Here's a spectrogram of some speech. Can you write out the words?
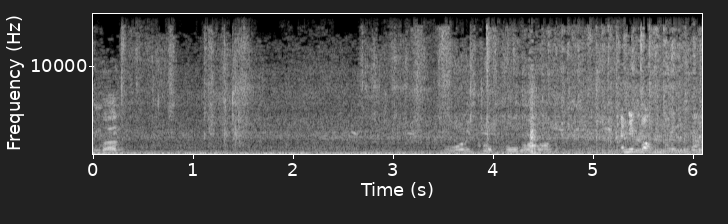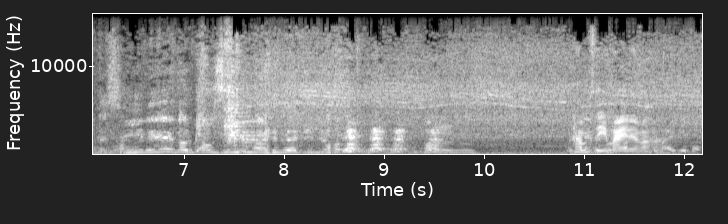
นะดันมันโอ้นี่ครบครบอันนี้บอกหน่อยหรือเปล่าแต่สีนี่ต้องทำสีใหม่เลยจริงๆอืมอืมทำสีใหม่เลยเหรอคะใหม่จะบอก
